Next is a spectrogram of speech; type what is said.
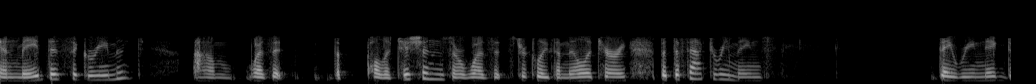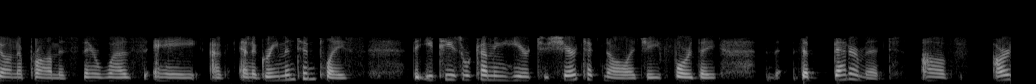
and made this agreement. Um, was it the politicians or was it strictly the military? But the fact remains they reneged on a promise. There was a, a an agreement in place. The ETs were coming here to share technology for the the betterment of our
